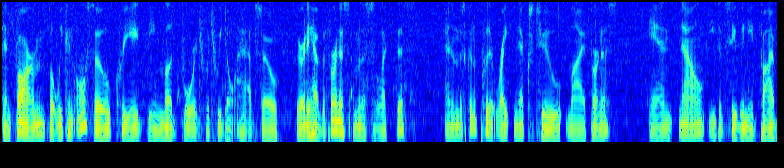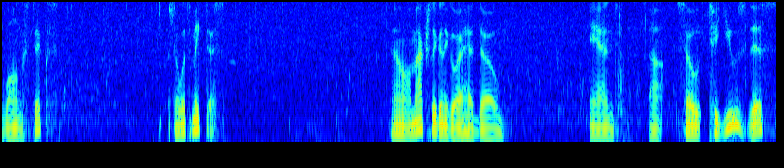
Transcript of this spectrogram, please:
and farm, but we can also create the mud forge, which we don't have. So we already have the furnace. I'm going to select this, and I'm just going to put it right next to my furnace. And now you can see we need five long sticks. So let's make this. Now, I'm actually going to go ahead, though, and uh, so to use this,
